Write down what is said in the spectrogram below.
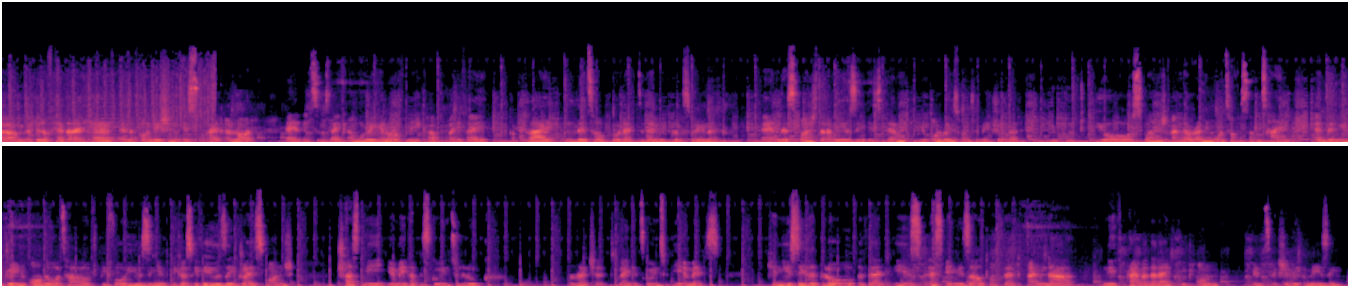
um, a bit of hair that I have and the foundation is quite a lot. And it seems like I'm wearing a lot of makeup but if I apply little product then it looks very nice and this sponge that I'm using is damp. You always want to make sure that you put your sponge under running water for some time and then you drain all the water out before using it. Because if you use a dry sponge trust me your makeup is going to look wretched like it's going to be a mess. Can you see the glow that is as a result of that underneath primer that I put on? It's actually amazing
